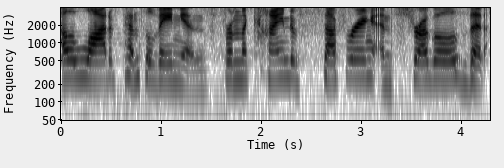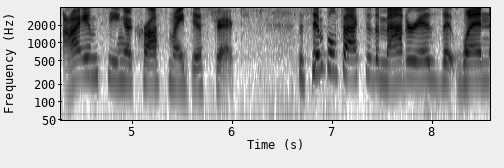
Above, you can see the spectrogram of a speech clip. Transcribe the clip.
a lot of Pennsylvanians from the kind of suffering and struggles that I am seeing across my district. The simple fact of the matter is that when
